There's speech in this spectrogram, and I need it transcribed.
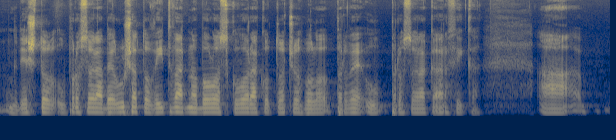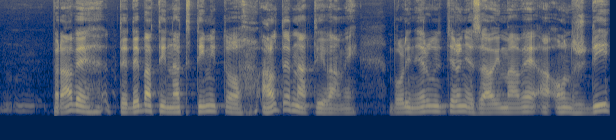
Kdežto u profesora Beluša to výtvarno bolo skôr ako to, čo bolo prvé u profesora Karfika. A práve tie debaty nad týmito alternatívami boli neruditeľne zaujímavé a on vždy e,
